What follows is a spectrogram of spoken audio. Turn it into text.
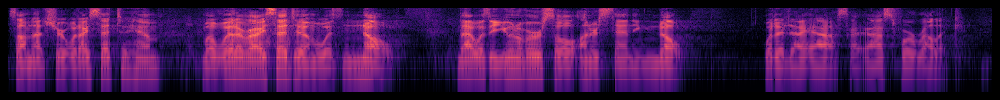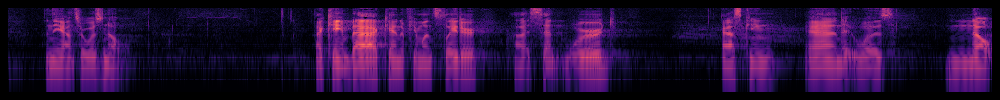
so I'm not sure what I said to him, but whatever I said to him was no. That was a universal understanding no. What did I ask? I asked for a relic, and the answer was no. I came back, and a few months later, I sent word asking, and it was no.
